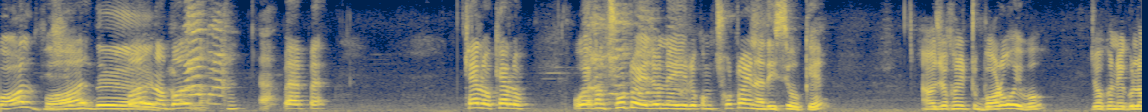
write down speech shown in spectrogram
বল বল। বল না বল না। খেলো খেলো। ও এখন ছোট এই জন্য এইরকম ছোট আয়না দিছে ওকে। আর যখন একটু বড় হইব যখন এগুলো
